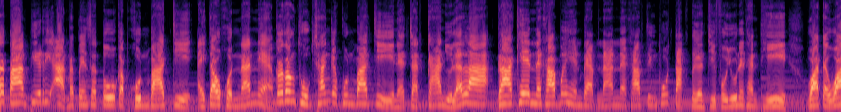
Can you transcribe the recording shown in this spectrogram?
ก็ตามที่ริอาจมาเป็นศัตรูกับคุณบาจิไอ้เจ้าคนนั้นเนี่ยก็ต้องถูกชั้นกับคุณบาจิเนี่ยจัดการอยู่แล้วล่ะราเคนนะครับเมื่อเห็นแบบนั้นนะครับจึงพูดตักเตือนจีฟูยุในทันที ว่าแต่ว่า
